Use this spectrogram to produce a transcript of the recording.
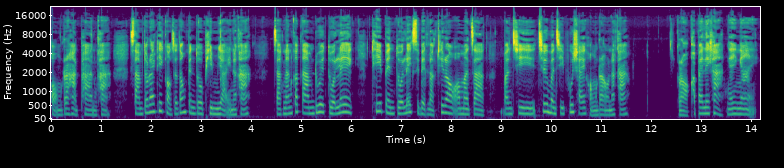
ของรหัสผ่านค่ะ 3 ตัวแรกที่กรอกจะต้องเป็นตัวพิมพ์ใหญ่นะคะ จากนั้นก็ตามด้วยตัวเลขที่เป็นตัวเลข 11 หลักที่เราเอามาจากบัญชีชื่อบัญชีผู้ใช้ของเรานะคะ กรอกเข้าไปเลยค่ะ ง่ายๆ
